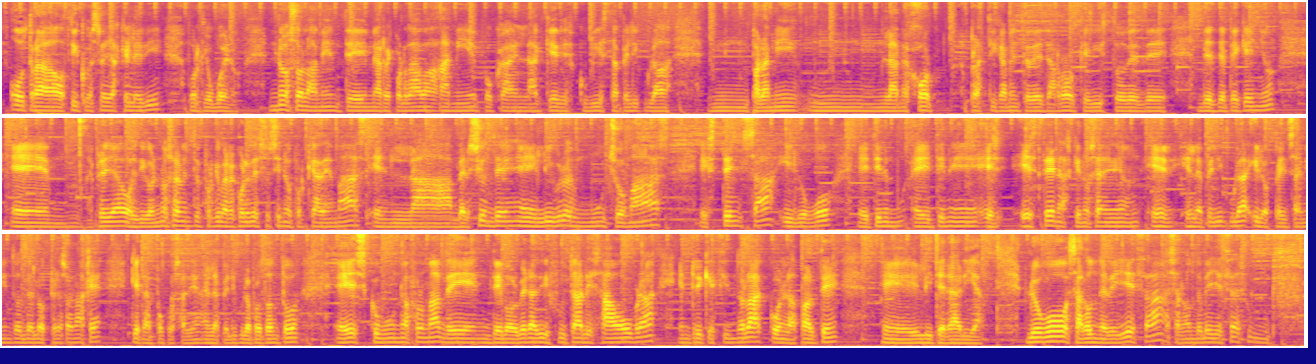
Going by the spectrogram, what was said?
otra o cinco estrellas que le di, porque bueno, no solamente me recordaba a mi época en la que descubrí esta película, mm, para mí mm, la mejor prácticamente de terror que he visto desde, desde pequeño, em, pero ya os digo, no solamente porque me recuerde eso, sino porque además en la versión del libro es mucho más extensa y luego eh, tiene, eh, tiene escenas que no salían en, en la película y los pensamientos de los personajes que tampoco salían en la película, por lo tanto es como una forma de, volver a disfrutar esa obra enriqueciéndola con la parte eh, literaria. Luego Salón de Belleza. Salón de Belleza es,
